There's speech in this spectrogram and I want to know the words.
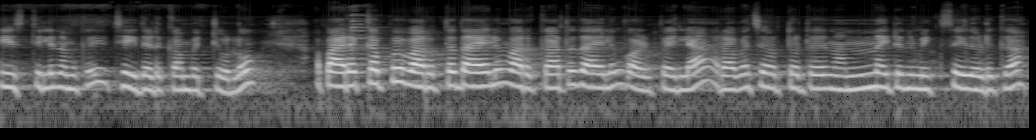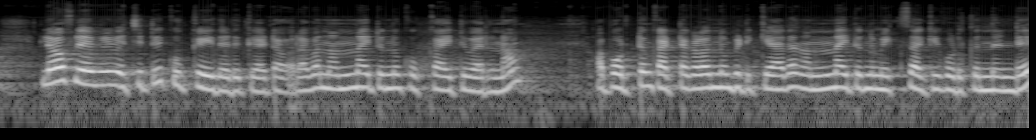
ടേസ്റ്റിൽ നമുക്ക് ചെയ്തെടുക്കാൻ പറ്റുള്ളൂ. അപ്പോൾ അരക്കപ്പ് വറുത്തതായാലും വറുക്കാത്തതായാലും കുഴപ്പമില്ല. റവ ചേർത്ത് കൊടുത്ത് നന്നായിട്ടൊന്ന് മിക്സ് ചെയ്ത് കൊടുക്കുക. ലോ ഫ്ലെയിമിൽ വെച്ചിട്ട് കുക്ക് ചെയ്തെടുക്കുക കേട്ടോ. റവ നന്നായിട്ടൊന്ന് കുക്കായിട്ട് വരണം. അപ്പോൾ ഒട്ടും കട്ടകളൊന്നും പിടിക്കാതെ നന്നായിട്ടൊന്ന് മിക്സ് ആക്കി കൊടുക്കുന്നുണ്ട്.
